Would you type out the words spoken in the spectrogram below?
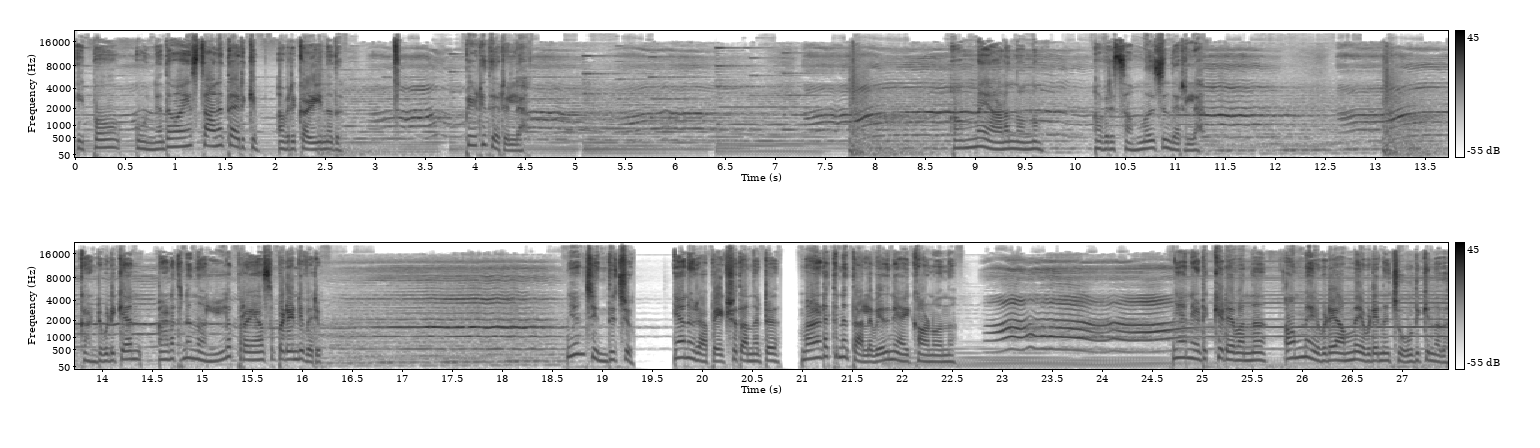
ഇപ്പോ ഉന്നതമായ സ്ഥാനത്തായിരിക്കും അവർ കഴിയുന്നത്. പേടി തരില്ല. അമ്മയാണെന്നൊന്നും അവർ സമ്മതിച്ചും തരില്ല. കണ്ടുപിടിക്കാൻ മാഡത്തിന് നല്ല പ്രയാസപ്പെടേണ്ടി വരും. ഞാൻ ചിന്തിച്ചു ഞാനൊരു അപേക്ഷ തന്നിട്ട് മാഡത്തിന് തലവേദനയായി കാണുമെന്ന്. ഞാൻ ഇടയ്ക്കിടെ വന്ന് അമ്മ എവിടെ അമ്മ എവിടെയെന്ന് ചോദിക്കുന്നത്.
